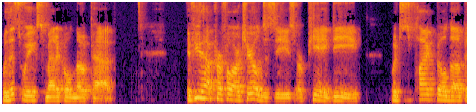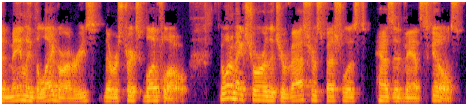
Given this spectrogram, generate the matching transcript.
with this week's Medical Notepad. If you have peripheral arterial disease or PAD, which is plaque buildup in mainly the leg arteries that restricts blood flow, you want to make sure that your vascular specialist has advanced skills.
